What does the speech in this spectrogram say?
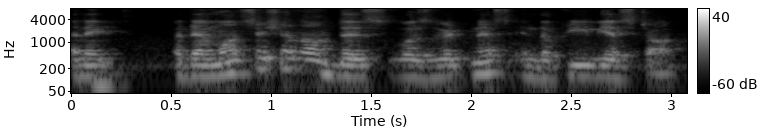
an, a demonstration of this was witnessed in the previous talk.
